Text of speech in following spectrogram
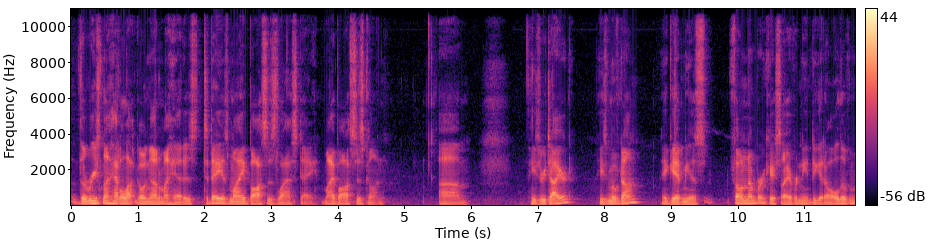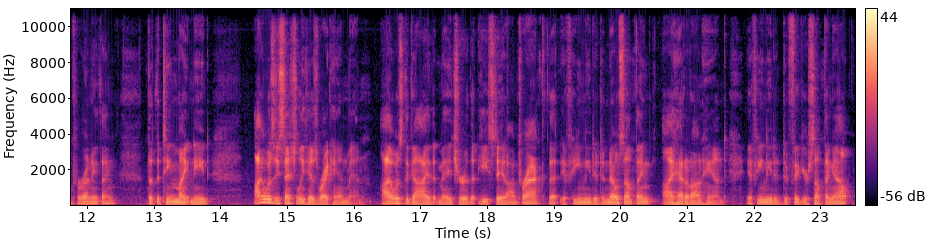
The reason I had a lot going on in my head is today is my boss's last day. My boss is gone. Um, he's retired. He's moved on. He gave me his phone number in case I ever need to get a hold of him for anything that the team might need. I was essentially his right hand man. I was the guy that made sure that he stayed on track, that if he needed to know something, I had it on hand. If he needed to figure something out,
